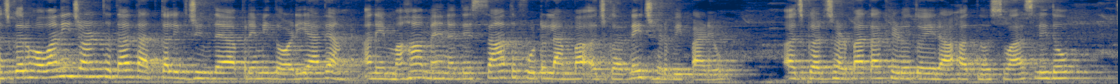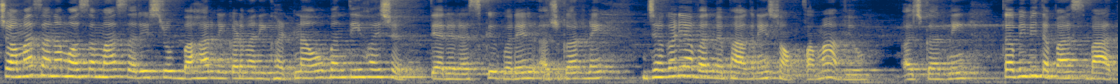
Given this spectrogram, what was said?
અજગર હોવાની જાણ થતાં તાત્કાલિક જીવદયા પ્રેમી દોડી આવ્યા અને મહા મહેનતે સાત ફૂટ લાંબા અજગરને ઝડપી પાડ્યો. અજગર ઝડપાતા ખેડૂતોએ રાહતનો શ્વાસ લીધો. ચોમાસાના મોસમમાં સરીસૃપ બહાર નીકળવાની ઘટનાઓ બનતી હોય છે, ત્યારે રેસ્ક્યુ કરેલ અજગરને ઝઘડિયા વન વિભાગને સોંપવામાં આવ્યો. અજગરની તબીબી તપાસ બાદ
